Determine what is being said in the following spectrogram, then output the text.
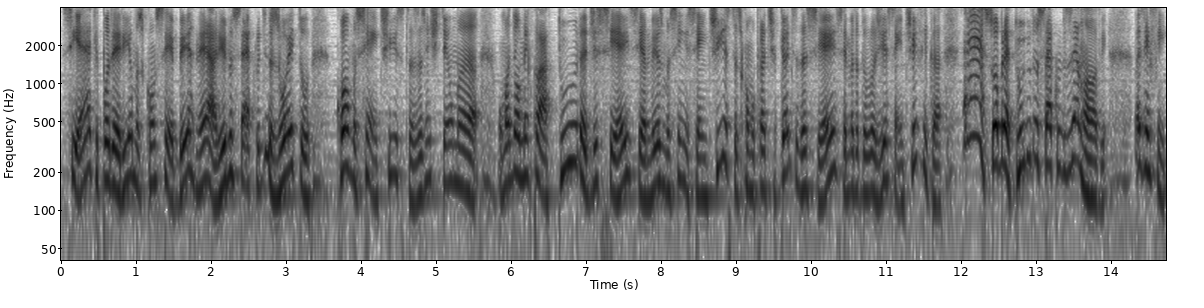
se é que poderíamos conceber, né, ali no século XVIII, como cientistas, a gente tem uma, uma nomenclatura de ciência mesmo assim, cientistas como praticantes da ciência, metodologia científica, é, sobretudo no século XIX. Mas enfim,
